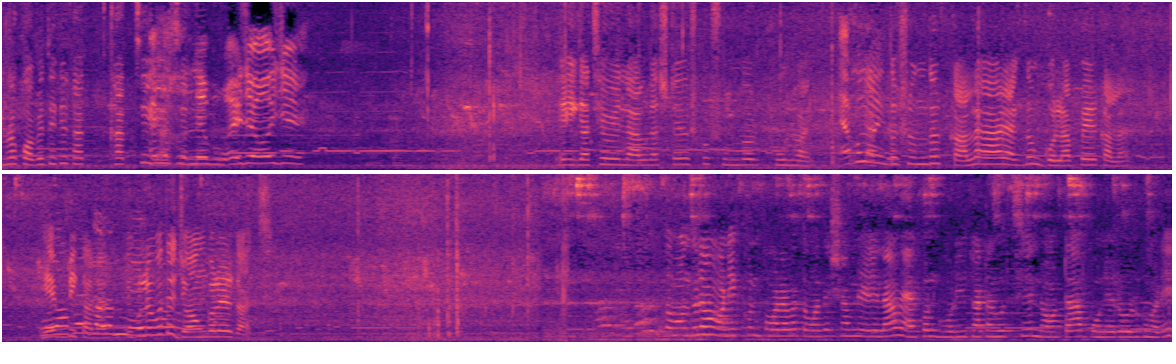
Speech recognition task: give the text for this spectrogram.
আমরা কবে থেকে খাচ্ছি? লেবু। এই যে ওই যে এই গাছে ওই লাল গাছটায় খুব সুন্দর ফুল হয়। এত সুন্দর কালার একদম গোলাপের কালার হেভি কালার। এগুলো বোধহয় জঙ্গলের গাছ। তো বন্ধুরা অনেকক্ষণ পর আবার তোমাদের সামনে এলাম। এখন ঘড়ির কাটা হচ্ছে নটা পনেরোর ঘরে।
